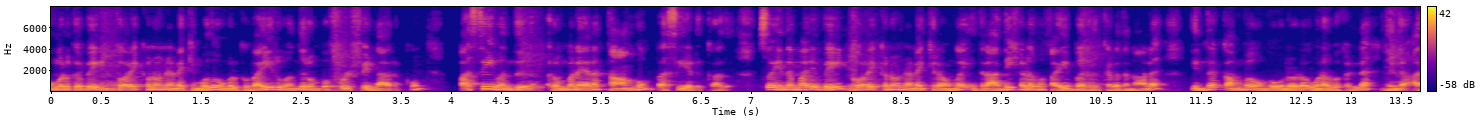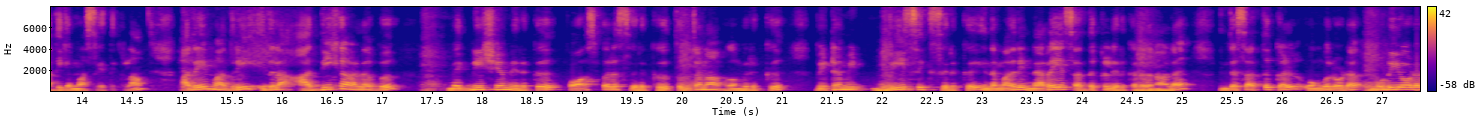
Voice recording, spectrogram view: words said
உங்களுக்கு வெயிட் குறைக்கணும்னு நினைக்கும் போது உங்களுக்கு வயிறு வந்து ரொம்ப ஃபுல்ஃபில்லாக இருக்கும். பசி வந்து ரொம்ப நேரம் தாங்கும் பசி எடுக்காது. ஸோ இந்த மாதிரி வெயிட் குறைக்கணும்னு நினைக்கிறவங்க இதில் அதிக அளவு ஃபைபர் இருக்கிறதுனால இந்த கம்பை உங்களோட உணவுகளில் நீங்கள் அதிகமாக சேர்த்துக்கலாம். அதே மாதிரி இதில் அதிக அளவு மெக்னீஷியம் இருக்குது பாஸ்பரஸ் இருக்குது துத்தநாபகம் இருக்குது விட்டமின் பி சிக்ஸ் இருக்குது இந்த மாதிரி நிறைய சத்துக்கள் இருக்கிறதுனால இந்த சத்துக்கள் உங்களோட முடியோட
